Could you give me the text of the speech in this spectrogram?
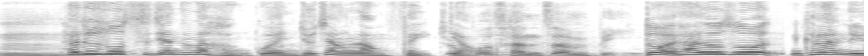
嗯，他就说时间真的很贵，你就这样浪费掉，不成正比。对，他就说你看你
